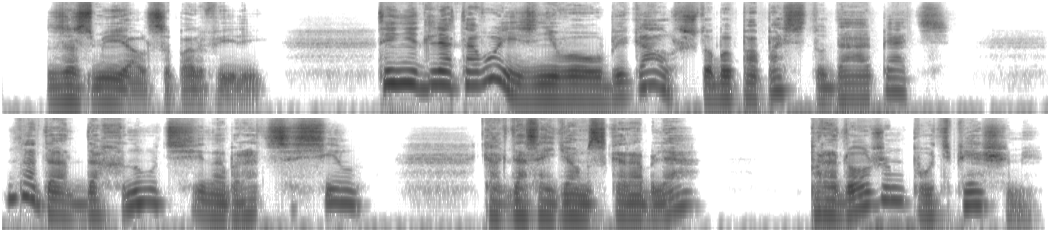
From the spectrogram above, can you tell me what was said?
— засмеялся Порфирий. Ты не для того из него убегал, чтобы попасть туда опять. Надо отдохнуть и набраться сил. Когда сойдем с корабля, продолжим путь пешими. —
